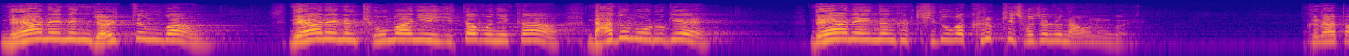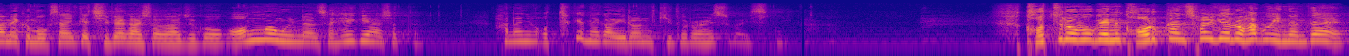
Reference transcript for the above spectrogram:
내 안에는 열등광, 내 안에는 교만이 있다 보니까 나도 모르게 내 안에 있는 그 기도가 그렇게 저절로 나오는 거예요. 그날 밤에 그 목사님께 집에 가셔가지고 엉엉 울면서 회개하셨다. 하나님 어떻게 내가 이런 기도를 할 수가 있습니까? 겉으로 보기에는 거룩한 설교를 하고 있는데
